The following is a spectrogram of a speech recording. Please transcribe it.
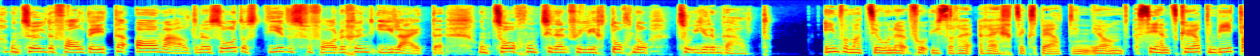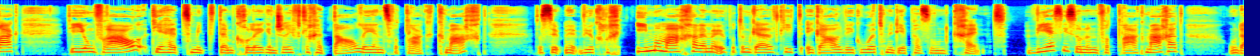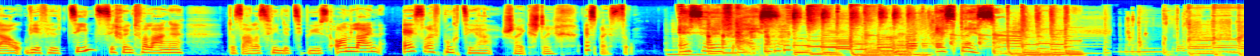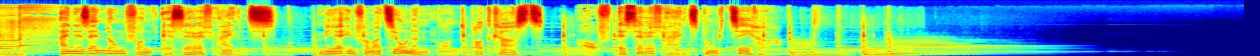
und soll den Fall dort anmelden, so dass die das Verfahren können einleiten können. Und so kommt sie dann vielleicht doch noch zu ihrem Geld. Informationen von unserer Rechtsexpertin. Ja, und Sie haben es gehört im Beitrag. Die junge Frau, die hat mit dem Kollegen einen schriftlichen Darlehensvertrag gemacht. Das sollte man wirklich immer machen, wenn man über dem Geld gibt, egal wie gut man die Person kennt. Wie sie so einen Vertrag machen und auch wie viel Zins sie können verlangen das alles findet Sie bei uns online srf.ch-espresso. SRF 1 Espresso Eine Sendung von SRF 1. Mehr Informationen und Podcasts auf srf1.ch.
